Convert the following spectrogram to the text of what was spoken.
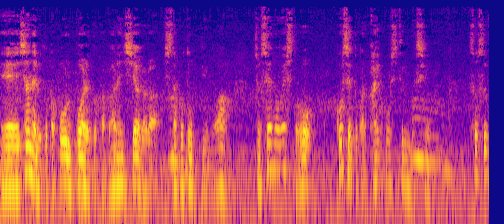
えーシャネルとかポール・ポワレとかバレンシアガがしたことっていうのは、女性のウエストをコルセットから解放してるんですよ。そうする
